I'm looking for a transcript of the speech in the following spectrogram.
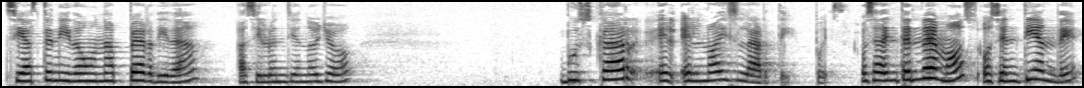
si has tenido una pérdida, así lo entiendo yo, buscar el, el, no aislarte, pues. O sea, entendemos o se entiende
